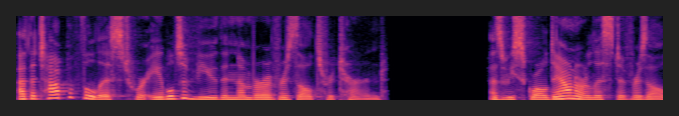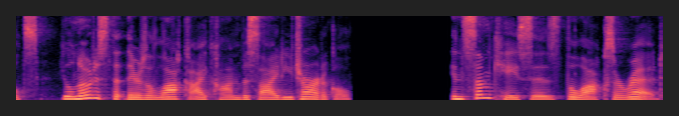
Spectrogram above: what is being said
At the top of the list, we're able to view the number of results returned. As we scroll down our list of results, you'll notice that there's a lock icon beside each article. In some cases, the locks are red.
